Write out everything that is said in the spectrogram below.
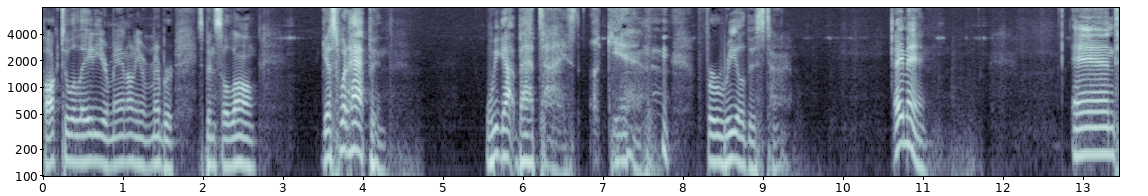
Talked to a lady or man, I don't even remember. It's been so long. Guess what happened? We got baptized again. For real this time. Amen. And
